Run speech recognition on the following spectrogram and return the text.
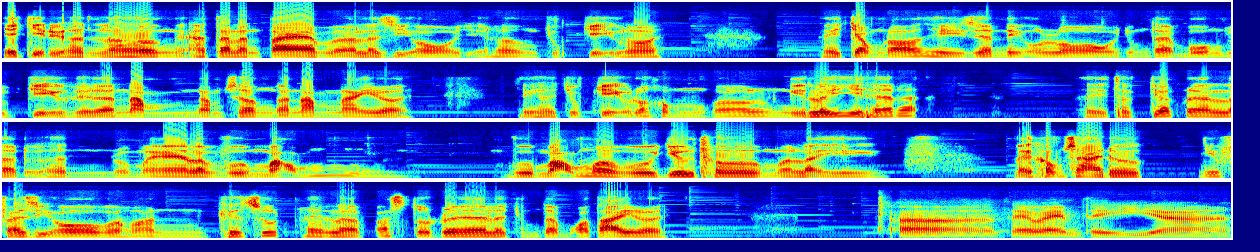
giá trị đội hình là hơn Atalanta và Lazio chỉ hơn chục triệu thôi. Thì trong đó thì Zaniolo của chúng ta 40 triệu thì đã nằm nằm sân cả năm nay rồi. Thì chục triệu đó không có nghĩa lý gì hết á thì thực chất ra là đội hình Roma là vừa mỏng vừa mỏng mà vừa dư thừa mà lại lại không xài được. Như Fazio và Juan Jesus hay là Pastore là chúng ta bó tay rồi. À, theo em thì à,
